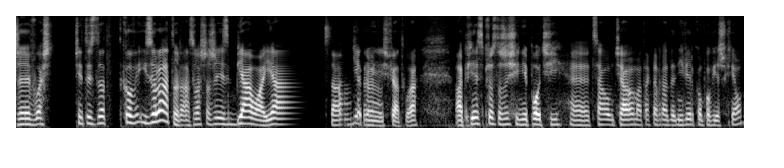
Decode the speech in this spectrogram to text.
że właśnie to jest dodatkowy izolator, a zwłaszcza, że jest biała, jasna, nie promienie światła, a pies przez to, że się nie poci e, całym ciałem, a tak naprawdę niewielką powierzchnią,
